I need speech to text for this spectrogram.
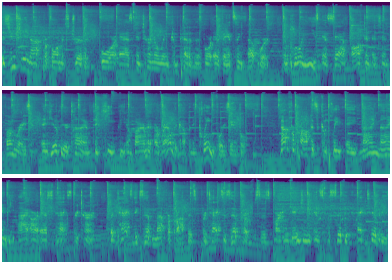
It's usually not performance driven or as internally competitive for advancing upward. Employees and staff often attend fundraising and give their time to keep the environment around the company clean, for example. Not for profits complete a 990 IRS tax return, but tax exempt not for profits, for tax exempt purposes, are engaging in specific activities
